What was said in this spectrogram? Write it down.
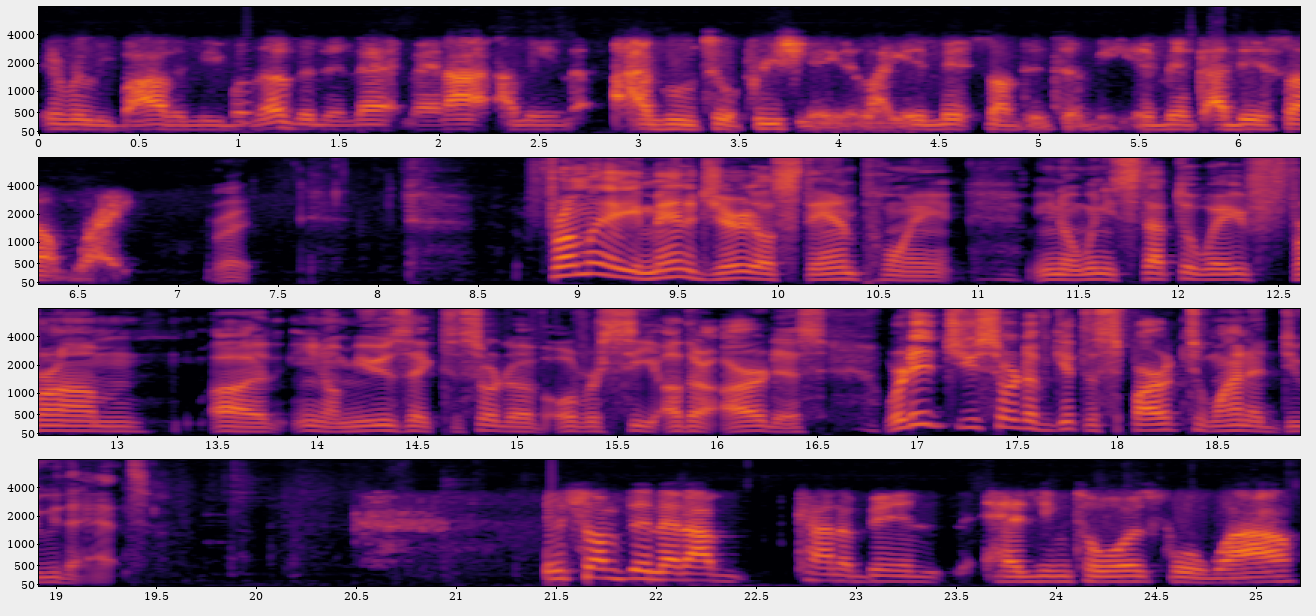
it really bothered me. But other than that, man, I I mean I grew to appreciate it. Like it meant something to me. It meant I did something right. Right. From a managerial standpoint, you know, when you stepped away from uh, you know, music to sort of oversee other artists, where did you sort of get the spark to want to do that? It's something that I've kind of been hedging towards for a while.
